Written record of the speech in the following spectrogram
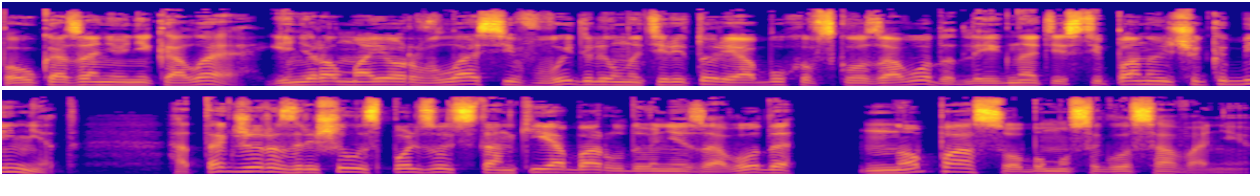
По указанию Николая, генерал-майор Власев выделил на территории Обуховского завода для Игнатия Степановича кабинет, а также разрешил использовать станки и оборудование завода, но по особому согласованию.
